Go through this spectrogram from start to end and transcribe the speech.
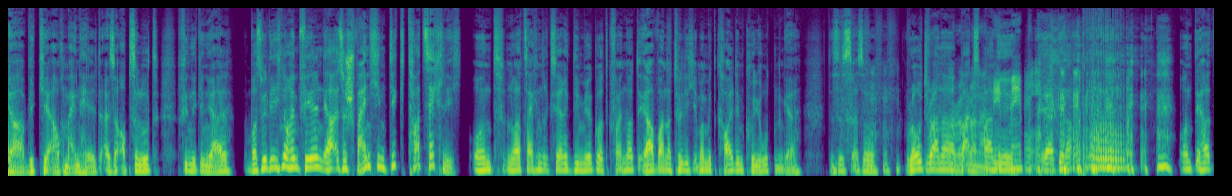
Ja, Vicky auch mein Held. Also absolut, finde ich genial. Was würde ich noch empfehlen? Ja, also Schweinchen dick tatsächlich. Und nur eine Zeichentrickserie, die mir gut gefallen hat, ja, war natürlich immer mit Karl dem Kojoten. Gell. Das ist also Roadrunner, Der Bugs Roadrunner. Bunny. Meep, meep. Ja, genau. Und der hat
